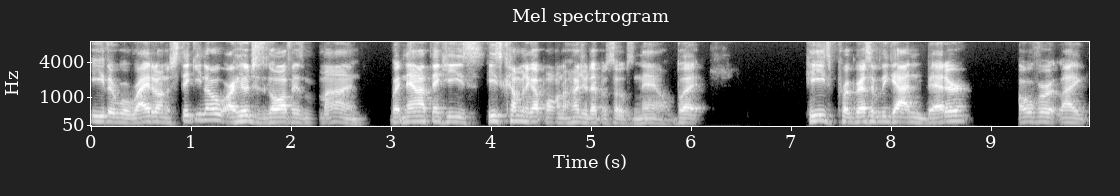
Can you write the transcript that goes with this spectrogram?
either will write it on a sticky note or he'll just go off his mind. But now I think he's he's coming up on 100 episodes now. But he's progressively gotten better over like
